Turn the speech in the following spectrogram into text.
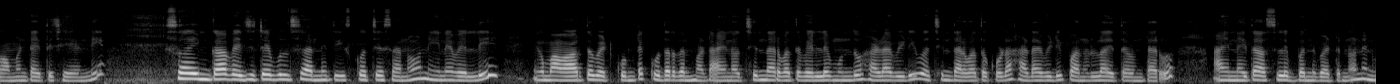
కామెంట్ అయితే చేయండి. సో ఇంకా వెజిటేబుల్స్ అన్నీ తీసుకొచ్చేసాను. నేనే వెళ్ళి ఇంకా మా వారితో పెట్టుకుంటే కుదరదనమాట ఆయన వచ్చిన తర్వాత వెళ్ళే ముందు హడావిడి వచ్చిన తర్వాత కూడా హడావిడి పనుల్లో అయితే ఉంటారు. ఆయన అయితే అసలు ఇబ్బంది పెట్టను. నేను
